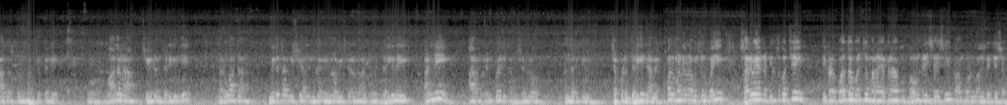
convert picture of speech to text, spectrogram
భాగస్థులము అని చెప్పని వాదన చేయడం జరిగింది. తర్వాత మిగతా విషయాలు ఇంకా ఎన్నో విషయాలు దాంట్లో జరిగినాయి. అన్నీ ఆ ఎంక్వైరీ కమిషన్లో అందరికీ చెప్పడం జరిగింది. ఆమె కుప్పల్ మండలం విషయం పోయి సర్వేయర్ని పిలుచుకొచ్చి ఇక్కడ కొలత కొలిచి మన ఎకరాకు బౌండరీస్ వేసి కాంపౌండ్ వాళ్ళు పెట్టేశాం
